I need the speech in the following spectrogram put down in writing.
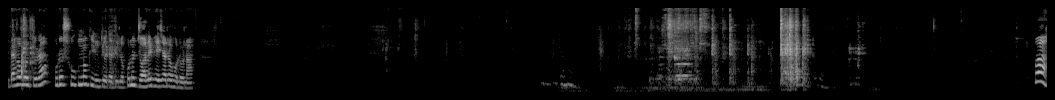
দেখো বন্ধুরা পুরো শুকনো কিন্তু এটা দিল। কোনো জলে ভেজানো হলো না বাহ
